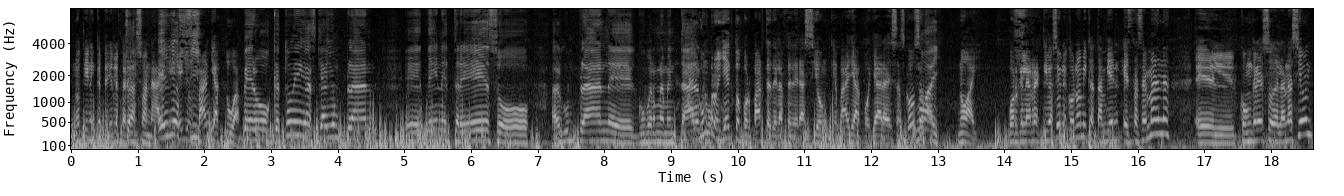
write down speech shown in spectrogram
No tienen que pedirle O sea, permiso a nadie. Ellos, sí, van y actúan. Pero que tú digas que hay un plan eh, DN3 o algún plan eh, gubernamental. ¿Algún proyecto por parte de la federación que vaya a apoyar a esas cosas? No hay. No hay. Porque la reactivación económica también esta semana, el Congreso de la Nación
